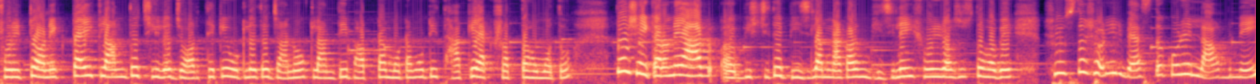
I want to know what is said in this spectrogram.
শরীরটা অনেকটাই ক্লান্ত ছিল, জ্বর থেকে উঠলে তো জানো, ক্লান্তি ভাবটা মোটামুটি থাকে এক সপ্তাহ মতো। তো সেই কারণে আর বৃষ্টিতে ভিজলাম না, কারণ ভিজলেই শরীর অসুস্থ হবে সুস্থ শরীর, ব্যস্ত করে লাভ নেই।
